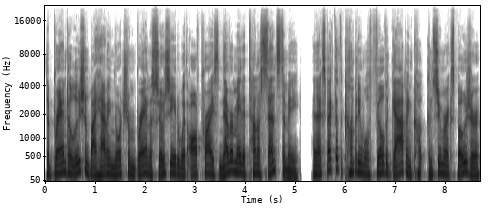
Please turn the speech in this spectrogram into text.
The brand dilution by having Nordstrom brand associated with off price never made a ton of sense to me, and I expect that the company will fill the gap in co- consumer exposure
